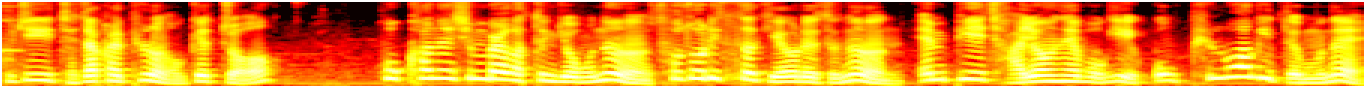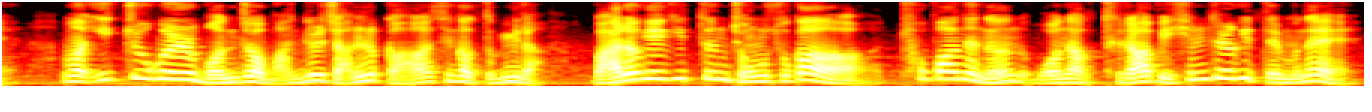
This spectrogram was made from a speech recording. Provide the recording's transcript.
굳이 제작할 필요는 없겠죠 혹하는 신발 같은 경우는 소소리스 계열에서는 MP 자연 회복이 꼭 필요하기 때문에 아마 이쪽을 먼저 만들지 않을까 생각됩니다. 마력의 깃든 정수가 초반에는 워낙 드랍이 힘들기 때문에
